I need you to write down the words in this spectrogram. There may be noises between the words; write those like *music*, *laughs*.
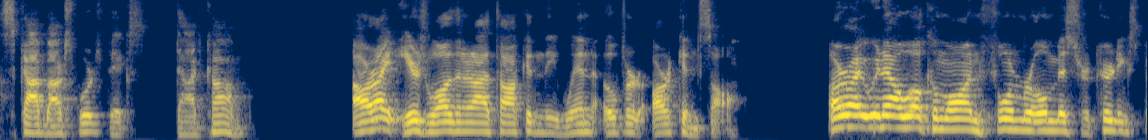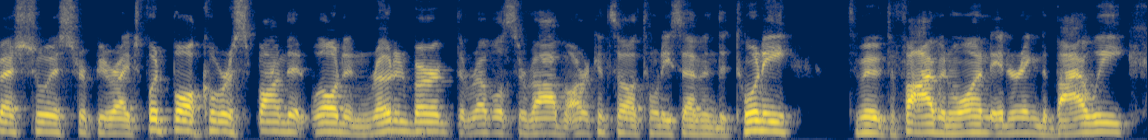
skyboxsportspicks.com. All right, here's Weldon and I talking the win over Arkansas. All right, we now welcome on former Ole Miss recruiting specialist, Rippy Writes football correspondent Weldon Rotenberg. The Rebels survive Arkansas 27 to 20 to move to 5 and 1 entering the bye week.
